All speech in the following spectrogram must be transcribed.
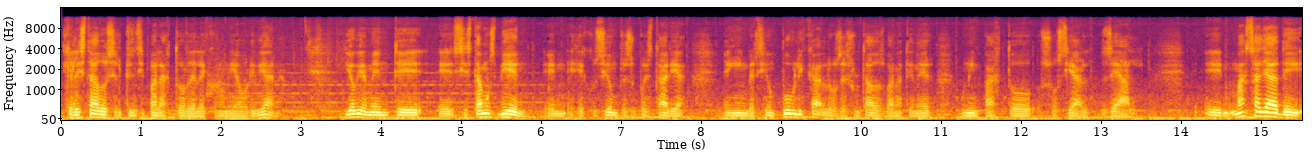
que el Estado es el principal actor de la economía boliviana. Y obviamente, eh, si estamos bien en ejecución presupuestaria, en inversión pública, los resultados van a tener un impacto social real. Eh, más allá de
